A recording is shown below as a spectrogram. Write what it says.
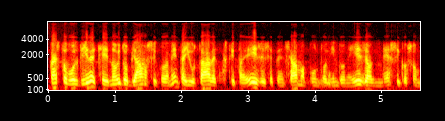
questo vuol dire che noi dobbiamo sicuramente aiutare questi paesi, se pensiamo appunto all'Indonesia o al Messico, sono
